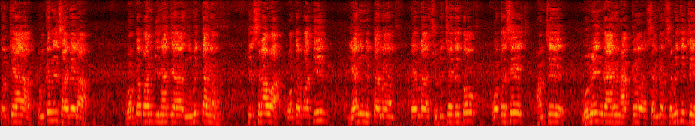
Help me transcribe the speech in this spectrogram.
तुमच्या कुलकर्णी साहेबाला वर्धापन दिनाच्या निमित्तानं तिसरावा वर्धापन दिन या निमित्तानं त्यांना शुभेच्छा देतो. व तसेच आमचे भूमिहीन गायरन हक्क संघर्ष समितीचे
